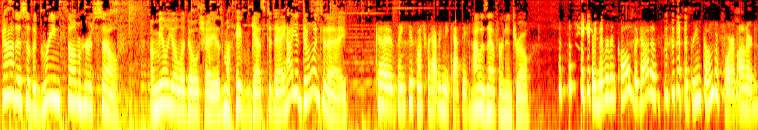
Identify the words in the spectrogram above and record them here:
goddess of the green thumb herself, Amelia LoDolce, is my guest today. How you doing today? Good. Thank you so much for having me, Kathy. How was that for an intro? I've never been called the goddess of green thumb before. I'm honored.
